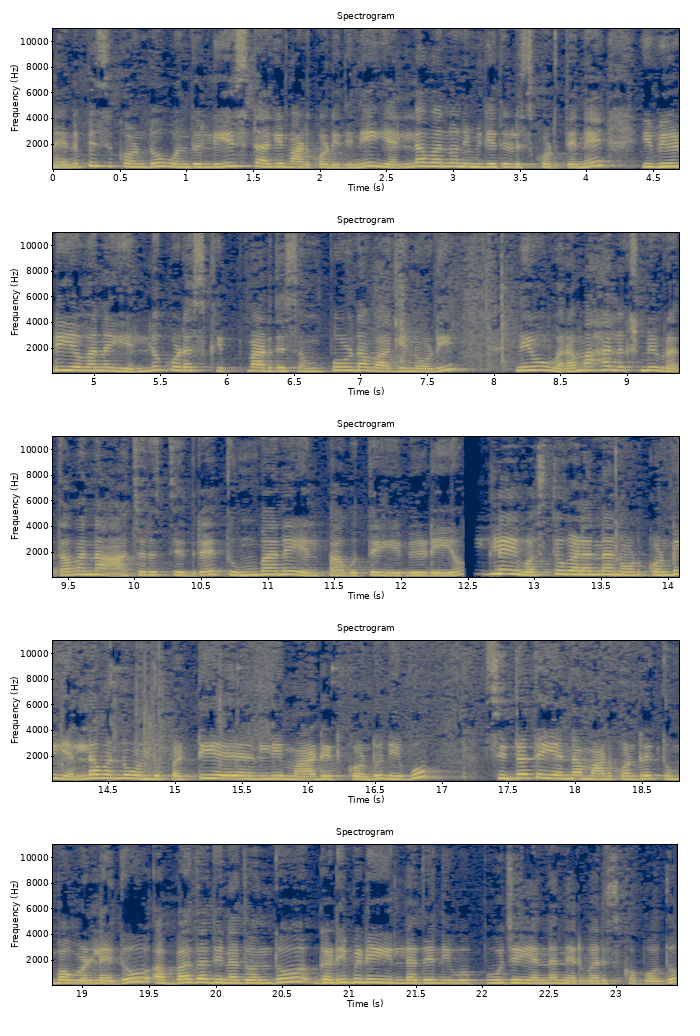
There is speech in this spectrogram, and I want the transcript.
ನೆನಪಿಸಿಕೊಂಡು ಒಂದು ಲೀಸ್ಟ್ ಆಗಿ ಮಾಡ್ಕೊಂಡಿದ್ದೀನಿ. ಎಲ್ಲವನ್ನು ನಿಮಗೆ ತಿಳಿಸ್ಕೊಡ್ತೇನೆ. ಈ ವಿಡಿಯೋವನ್ನ ಎಲ್ಲೂ ಕೂಡ ಸ್ಕಿಪ್ ಮಾಡದೆ ಸಂಪೂರ್ಣವಾಗಿ ನೋಡಿ. ನೀವು ವರಮಹಾಲಕ್ಷ್ಮಿ ವ್ರತವನ್ನ ಆಚರಿಸ್ತಿದ್ರೆ ತುಂಬಾನೇ ಹೆಲ್ಪ್ ಆಗುತ್ತೆ ಈ ವಿಡಿಯೋ. ಈಗಲೇ ಈ ವಸ್ತುಗಳನ್ನ ನೋಡಿಕೊಂಡು ಎಲ್ಲವನ್ನು ಒಂದು ಪಟ್ಟಿಯಲ್ಲಿ ಮಾಡಿಟ್ಕೊಂಡು ನೀವು ಸಿದ್ಧತೆಯನ್ನ ಮಾಡಿಕೊಂಡ್ರೆ ತುಂಬಾ ಒಳ್ಳೆಯದು ಹಬ್ಬದ ದಿನದೊಂದು ಗಡಿಬಿಡಿ ಇಲ್ಲದೆ ನೀವು ಪೂಜೆಯನ್ನ ನೆರವೇರಿಸ್ಕೋಬಹುದು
